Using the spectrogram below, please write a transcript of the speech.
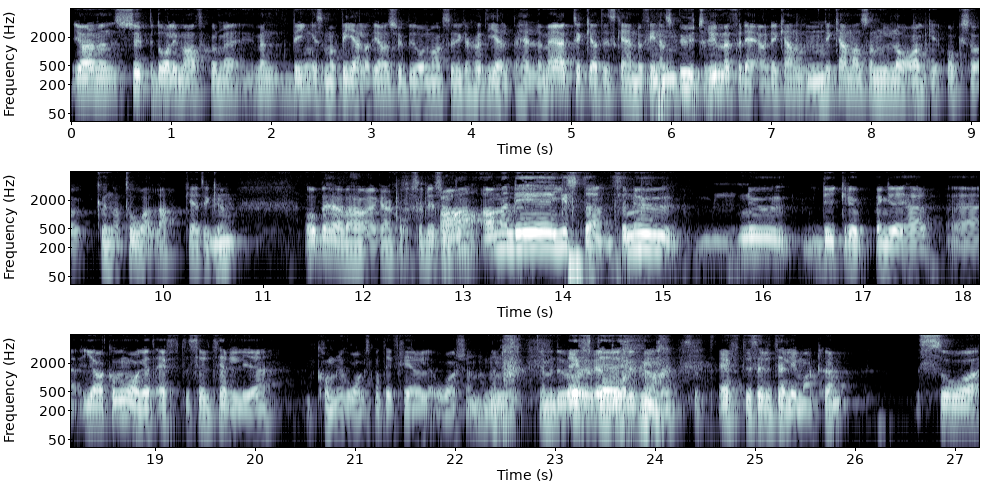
Gör en superdålig match, men det är ingen som har velat göra en superdålig match så det kanske inte hjälper heller. Men jag tycker att det ska ändå finnas Mm. utrymme för det och det kan, Mm. det kan man som lag också kunna tåla, kan jag tycka. Mm. Och behöva höra kanske också dessutom. Ja, ja, men det är just det. För nu, nu dyker det upp en grej här. Eh, Jag kommer ihåg att efter Södertälje, kommer ihåg som att det är flera år sedan. Men Mm. Ja men du har ju Efter- rätt dåligt minne. Efter Södertälje-matchen så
